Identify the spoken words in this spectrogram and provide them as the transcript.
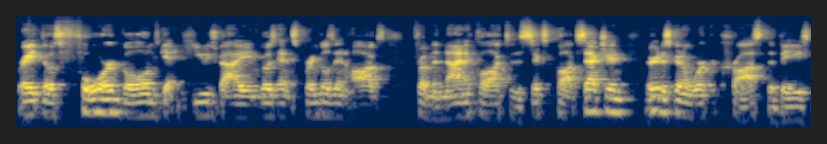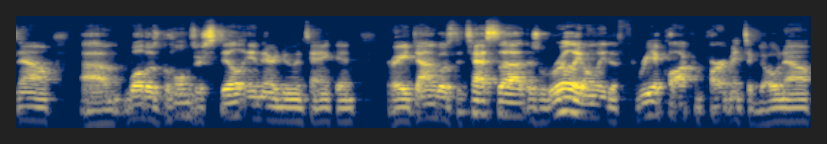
right? Those four golems getting huge value and goes ahead and sprinkles in hogs from the 9 o'clock to the 6 o'clock section. They're just going to work across the base now um, while those golems are still in there doing tanking. Right down goes the Tesla. There's really only the three o'clock compartment to go now,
